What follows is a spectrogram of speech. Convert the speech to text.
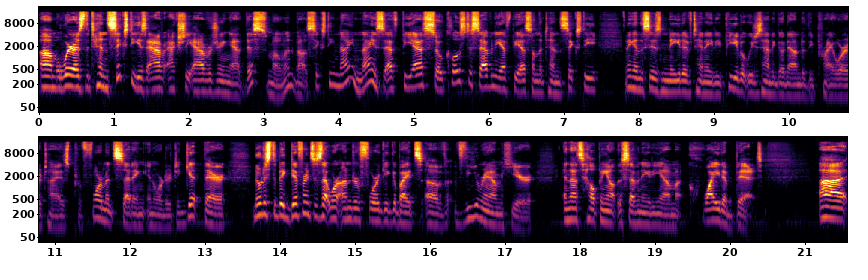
Um, whereas the 1060 is av actually averaging at this moment about 69 nice FPS, so close to 70 FPS on the 1060. And again, this is native 1080p, but we just had to go down to the prioritized performance setting in order to get there. Notice the big difference is that we're under 4 gigabytes of VRAM here, and that's helping out the 780M quite a bit. Uh,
